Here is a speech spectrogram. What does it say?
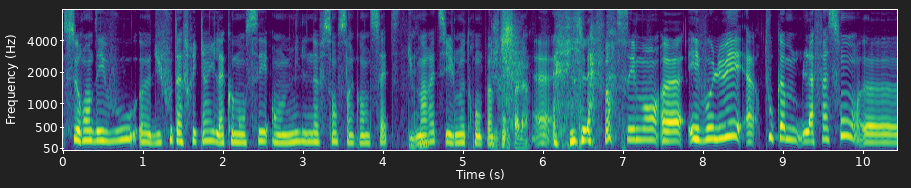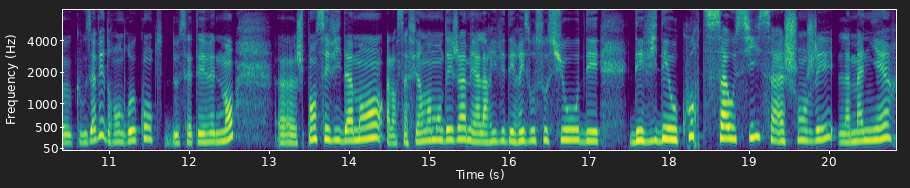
Ce rendez-vous euh, du foot africain, il a commencé en 1957. Tu mmh. m'arrêtes si je me trompe. Hein. pas là. Euh, il a forcément euh, évolué, Alors, tout comme la façon que vous avez de rendre compte de cet événement. Je pense évidemment, alors ça fait un moment déjà, mais à l'arrivée des réseaux sociaux, des, des vidéos courtes, ça aussi, ça a changé la manière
